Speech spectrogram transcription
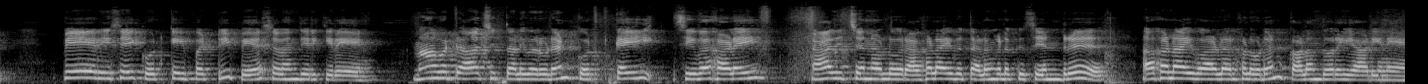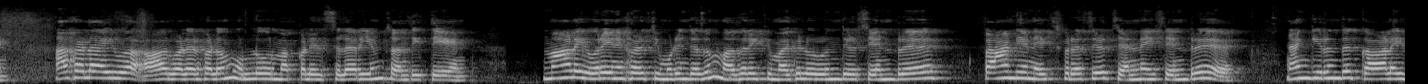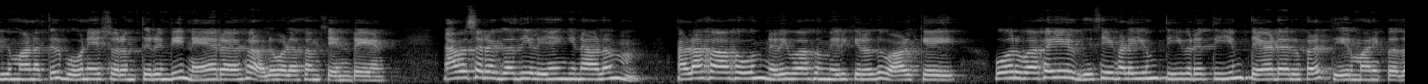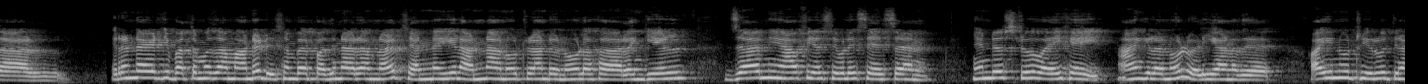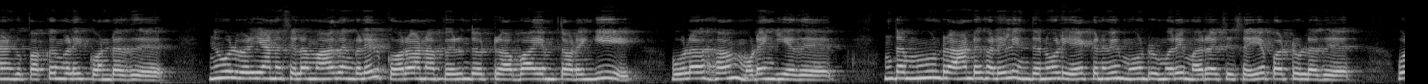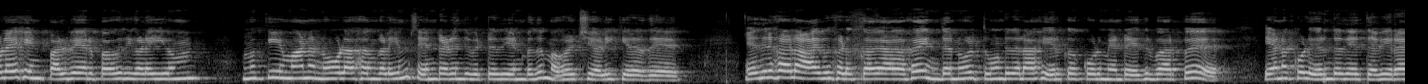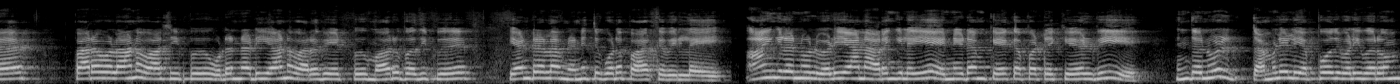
பேரிசை கொட்கை பற்றி பேச வந்திருக்கிறேன். மாவட்ட ஆட்சித்தலைவருடன் கொட்கை சிவகலை ஆதிச்சநல்லூர் அகழாய்வு தளங்களுக்கு சென்று அகழாய்வாளர்களுடன் கலந்துரையாடினேன். அகழாய்வு ஆர்வலர்களும் உள்ளூர் மக்களில் சிலரையும் சந்தித்தேன். மாலை உரை நிகழ்ச்சி முடிந்ததும் மதுரைக்கு மகிழுந்தில் சென்று பாண்டியன் எக்ஸ்பிரஸில் சென்னை சென்று அங்கிருந்து காலை விமானத்தில் புவனேஸ்வரம் திரும்பி நேராக அலுவலகம் சென்றேன். அவசர கதியில் இயங்கினாலும் அழகாகவும் நிறைவாகவும் இருக்கிறது வாழ்க்கை. ஒரு வகையில் திசைகளையும் தீவிரத்தையும் தேடல்கள் தீர்மானிப்பதால். இரண்டாயிரத்தி பத்தொன்பதாம் ஆண்டு டிசம்பர் பதினாறாம் நாள் சென்னையில் அண்ணா நூற்றாண்டு நூலக அரங்கில் journey of a civilization Indus to Vaigai ஆங்கில நூல் வெளியானது. ஐநூற்றி இருபத்தி நான்கு பக்கங்களை கொண்டது. நூல் வெளியான சில மாதங்களில் கொரோனா பெருந்தொற்று அபாயம் தொடங்கி உலகம் முடங்கியது. இந்த மூன்று ஆண்டுகளில் இந்த நூல் ஏற்கனவே மூன்று முறை மறுஆட்சி செய்யப்பட்டுள்ளது. உலகின் பல்வேறு பகுதிகளையும் முக்கியமான நூலகங்களையும் சென்றடைந்து விட்டது என்பது மகிழ்ச்சி அளிக்கிறது. எதிர்கால ஆய்வுகளுக்காக இந்த நூல் தூண்டுதலாக இருக்கக்கூடும் என்ற எதிர்பார்ப்பு எனக்குள் இருந்ததே தவிர பரவலான வாசிப்பு உடனடியான வரவேற்பு மறுபதிப்பு என்றெல்லாம் நினைத்து கூட பார்க்கவில்லை. ஆங்கில நூல் வெளியான அரங்கிலேயே என்னிடம் கேட்கப்பட்ட கேள்வி இந்த நூல் தமிழில் எப்போது வெளிவரும்?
